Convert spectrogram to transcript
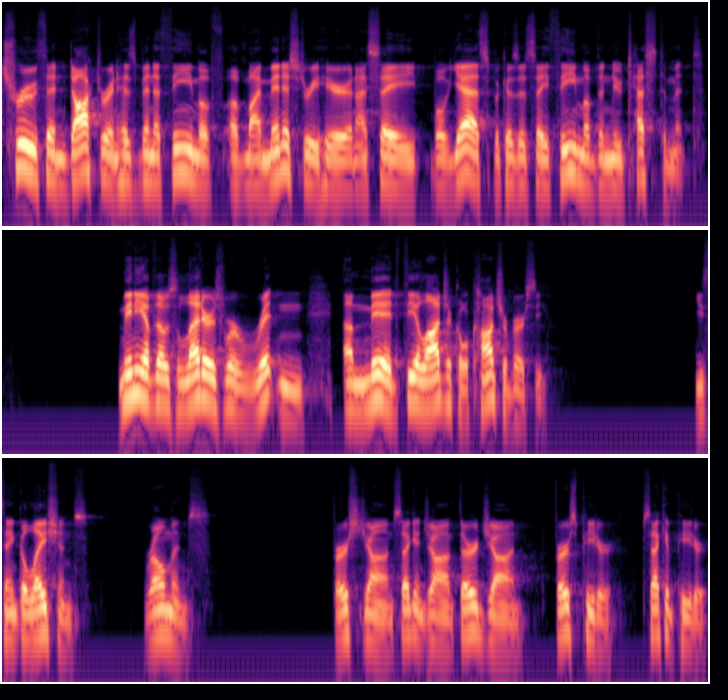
truth and doctrine has been a theme of, of my ministry here. And I say, well, yes, because it's a theme of the New Testament. Many of those letters were written amid theological controversy. You think Galatians, Romans, 1 John, 2 John, 3 John, 1 Peter, 2 Peter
